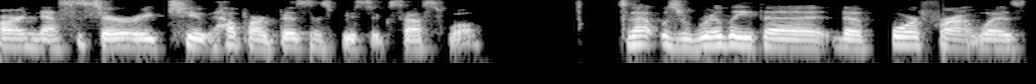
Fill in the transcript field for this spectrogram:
are necessary to help our business be successful. So that was really the, the forefront was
